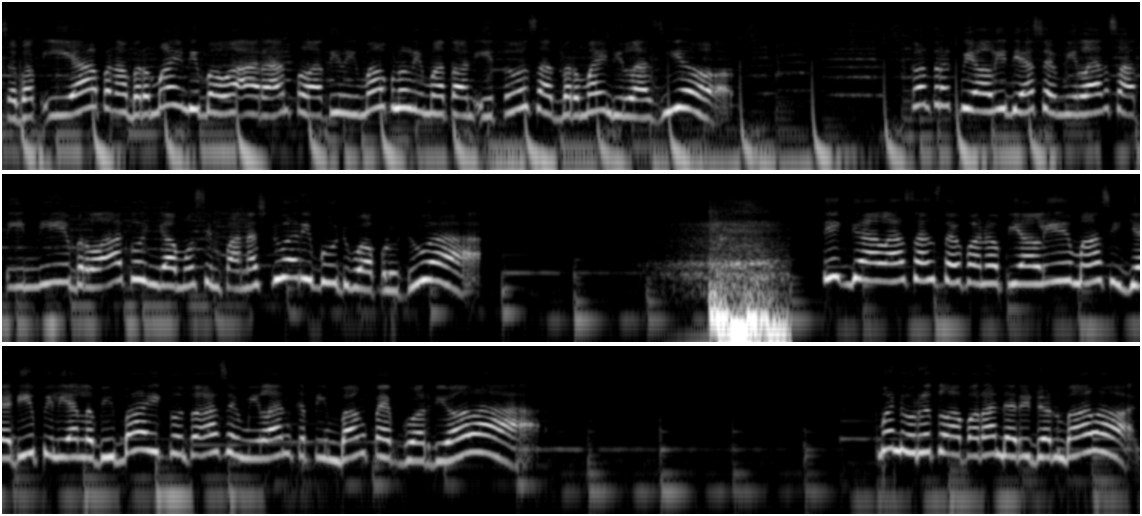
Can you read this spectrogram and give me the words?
Sebab ia pernah bermain di bawah arahan pelatih 55 tahun itu saat bermain di Lazio. Kontrak Pioli di AC Milan saat ini berlaku hingga musim panas 2022. Tiga alasan Stefano Pioli masih jadi pilihan lebih baik untuk AC Milan ketimbang Pep Guardiola. Menurut laporan dari Don Balon,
